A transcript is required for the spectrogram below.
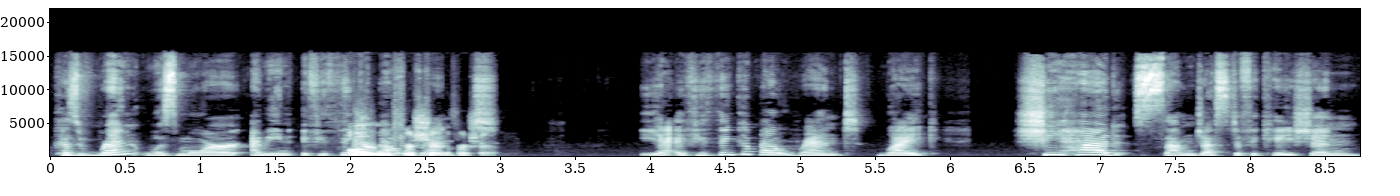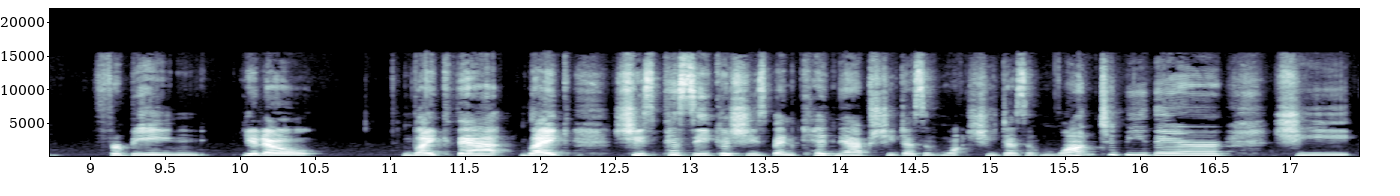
because Rent was more I mean, if you think Oh, about for sure, for sure. Yeah, if you think about Rent, like she had some justification for being, you know, like that. Like she's pissy because she's been kidnapped. She doesn't want she doesn't want to be there. She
